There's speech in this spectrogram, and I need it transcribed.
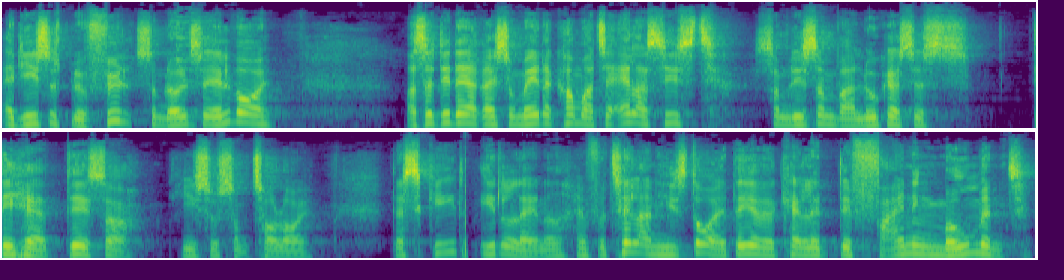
at Jesus blev fyldt som 0-11-årig, og så det der resume, der kommer til allersidst, som ligesom var Lukas' det her, det er så Jesus som 12-årig. Der skete et eller andet. Han fortæller en historie, det jeg vil kalde et defining moment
